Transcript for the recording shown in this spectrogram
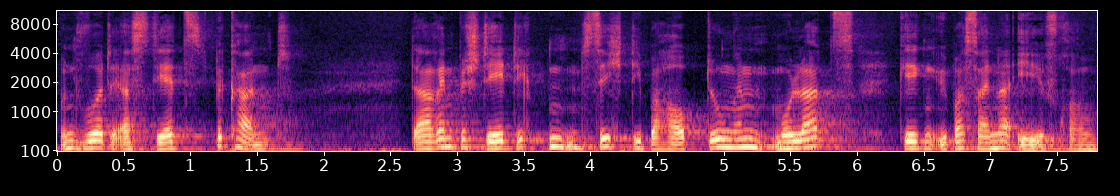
und wurde erst jetzt bekannt. Darin bestätigten sich die Behauptungen Mollatz gegenüber seiner Ehefrau.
